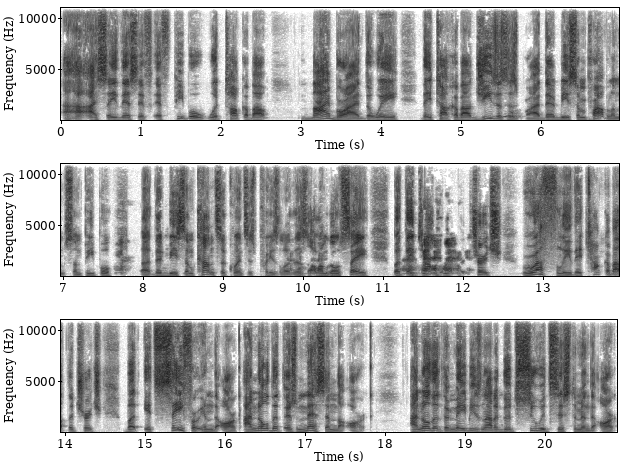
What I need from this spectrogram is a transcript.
I, I say this if, if people would talk about my bride the way they talk about Jesus's bride, there'd be some problems. Some people, uh, there'd be some consequences. Praise the Lord. That's all I'm going to say. But they talk about the church roughly. They talk about the church, but it's safer in the ark. I know that there's mess in the ark. I know that there maybe is not a good sewage system in the ark.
